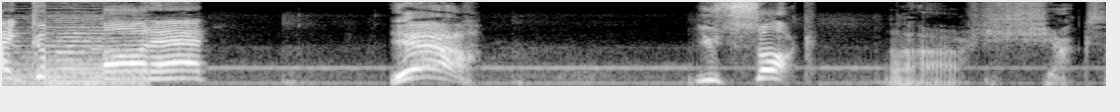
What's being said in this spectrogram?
Hey, good that. Yeah! You suck. Oh, shucks.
